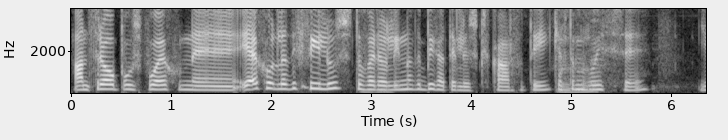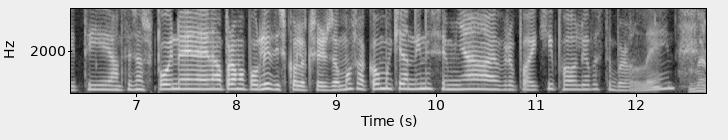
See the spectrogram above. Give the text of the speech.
ανθρώπους που έχουν... ε, Έχω δηλαδή φίλους στο Βερολίνο, δεν πήγα τελείως ξεκάρφωτη και αυτό Μμμ. με βοήθησε. Γιατί αν θες να σου πω είναι ένα πράγμα πολύ δύσκολο εξ ορισμού ακόμα και αν είναι σε μια ευρωπαϊκή πόλη όπως την Berlin. Ναι, δεν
